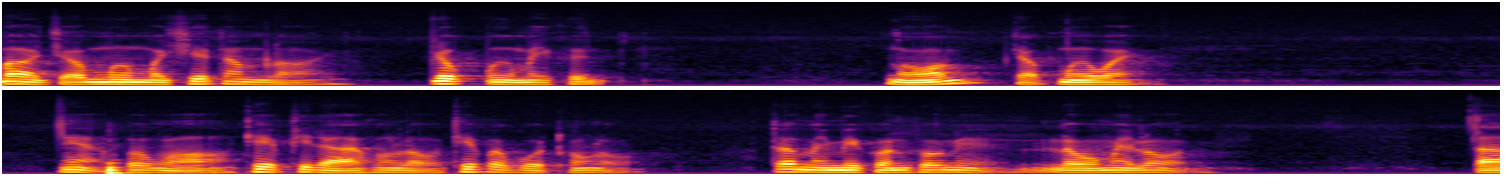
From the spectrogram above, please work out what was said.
บ้าจะเอามือมาเช็ดน้ำลาย ยกมือไม่ขึ้นหนอจับมือไว้ เนี่ยพวกหมอเทพธิดาของเรา เทพประบุของเรา ถ้าไม่มีคนพวกนี้ เราไม่รอด ตา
